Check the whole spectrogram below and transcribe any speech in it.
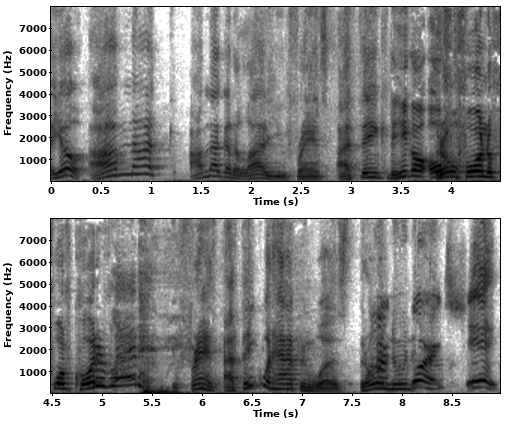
Yo, I'm not. I'm not gonna lie to you, France. I think Did he go 0 Throw- for 4 in the fourth quarter, Vlad? France. I think what happened was throwing Nunu. Hardcore shit.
